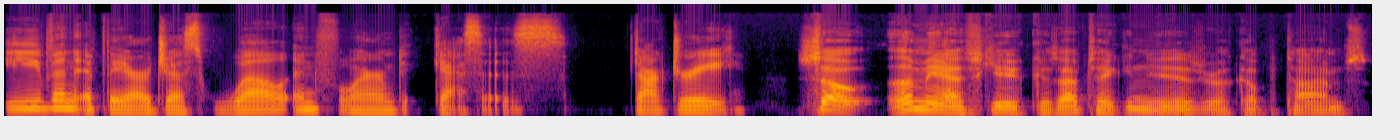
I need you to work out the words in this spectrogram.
even if they are just well informed guesses? Dr. E. So let me ask you, because I've taken you to Israel a couple times.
